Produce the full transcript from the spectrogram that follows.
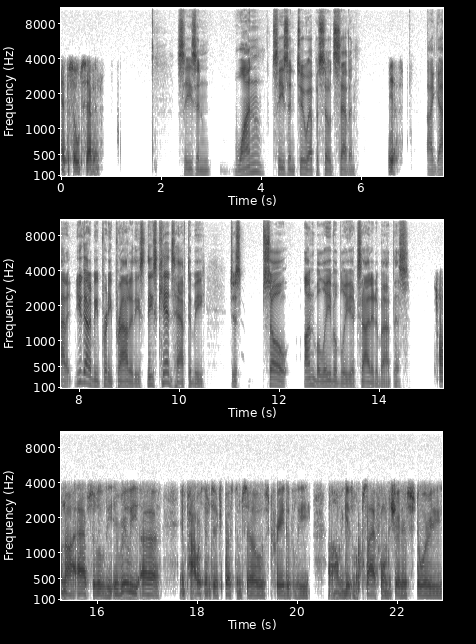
episode seven. Season one, season two, episode seven. Yes. I got it. You got to be pretty proud of these. These kids have to be just so unbelievably excited about this. Oh no, absolutely. It really uh, empowers them to express themselves creatively. Um, it gives them a platform to share their stories,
